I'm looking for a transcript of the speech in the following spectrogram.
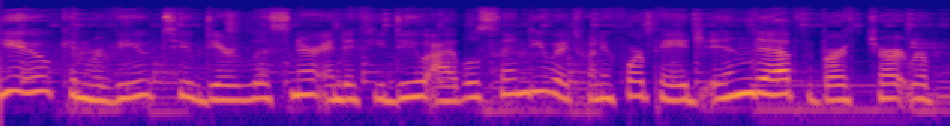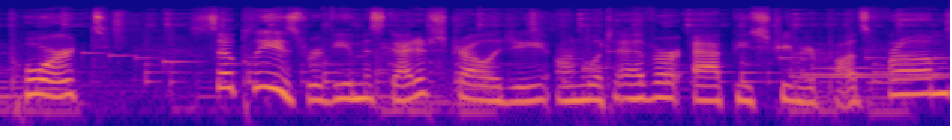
you can review too, dear listener. And if you do, I will send you a 24 page in depth birth chart report. So please review Misguided Astrology on whatever app you stream your pods from,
